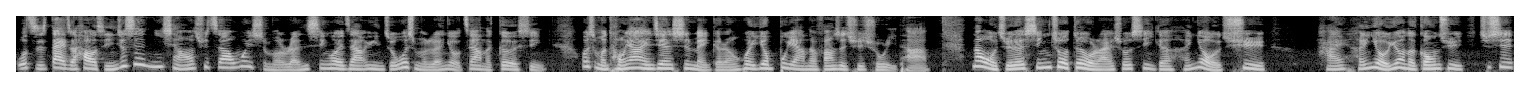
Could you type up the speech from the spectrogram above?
我只是带着好奇，就是你想要去知道为什么人性会这样运作，为什么人有这样的个性，为什么同样一件事，每个人会用不一样的方式去处理它。那我觉得星座对我来说是一个很有趣还很有用的工具，就是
